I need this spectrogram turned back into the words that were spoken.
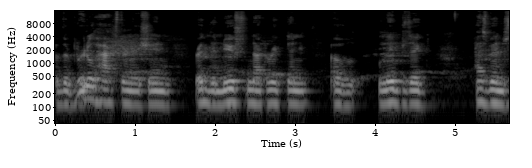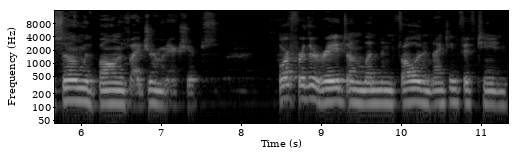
of the brutal Haxter nation, read the News Nachrichten of Leipzig, has been sown with bombs by German airships. Four further raids on London followed in 1915,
